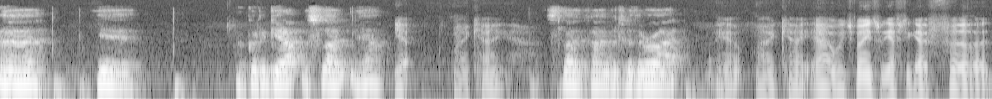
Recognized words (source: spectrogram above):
Uh, yeah. We've got to get up the slope now. Yep. Okay. Slope over to the right. Yep. Okay. Uh, which means we have to go further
